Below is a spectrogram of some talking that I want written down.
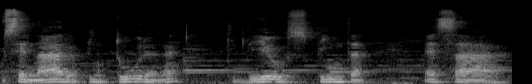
o cenário, a pintura, né? Que Deus pinta essa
